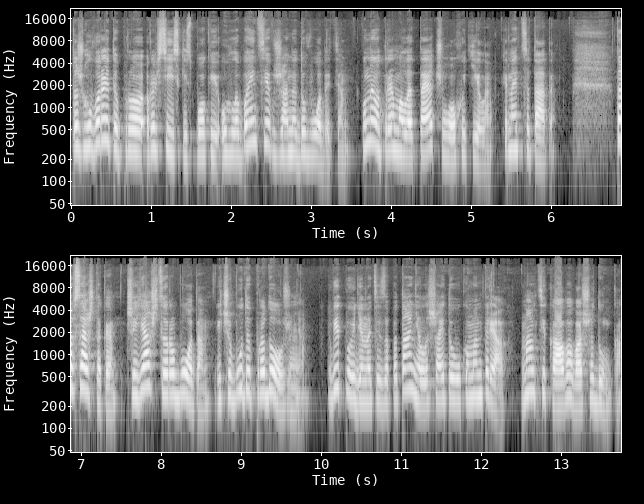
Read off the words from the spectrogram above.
Тож говорити про російський спокій у глибинці вже не доводиться. Вони отримали те, чого хотіли. Кінець цитати. Та все ж таки, чия ж це робота і чи буде продовження? Відповіді на ці запитання лишайте у коментарях. Нам цікава ваша думка.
